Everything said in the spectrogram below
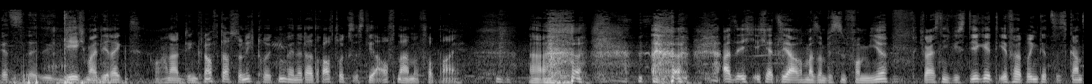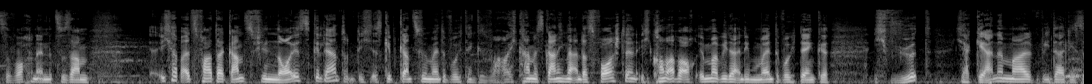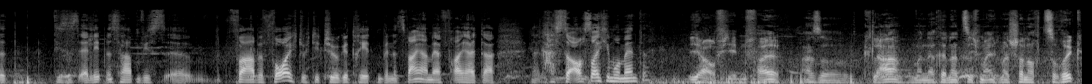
Jetzt äh, gehe ich mal direkt. Oh, Hanna, den Knopf darfst du nicht drücken. Wenn du da drauf drückst, ist die Aufnahme vorbei. Äh, also ich, ich erzähle auch mal so ein bisschen von mir. Ich weiß nicht, wie es dir geht. Ihr verbringt jetzt das ganze Wochenende zusammen. ich habe als Vater ganz viel Neues gelernt und ich, es gibt ganz viele Momente, wo ich denke, wow, ich kann mir das gar nicht mehr anders vorstellen. Ich komme aber auch immer wieder in die Momente, wo ich denke, ich würde ja gerne mal wieder diese, dieses Erlebnis haben, wie es äh, war, bevor ich durch die Tür getreten bin. Es war ja mehr Freiheit da. Hast du auch solche Momente? Ja, auf jeden Fall. Also klar, man erinnert sich manchmal schon noch zurück.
